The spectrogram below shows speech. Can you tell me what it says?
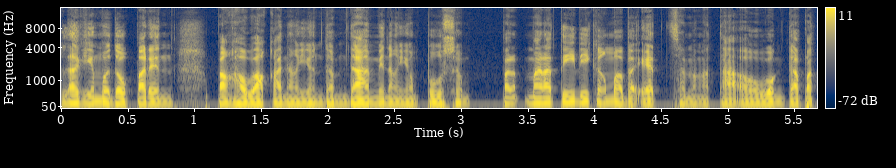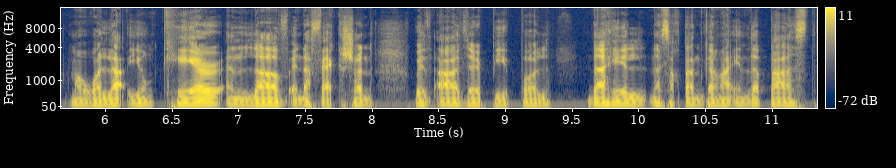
lagi mo daw pa rin panghawakan ng iyong damdamin, ng iyong puso. Manatili kang mabait sa mga tao. Huwag dapat mawala yung care and love and affection with other people dahil nasaktan ka nga in the past.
